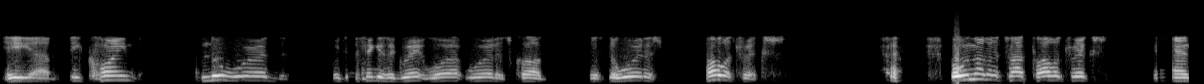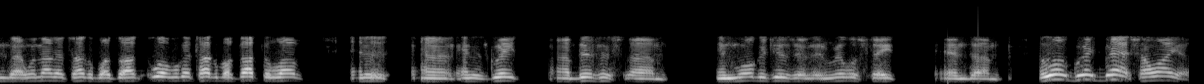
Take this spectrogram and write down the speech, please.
He uh, he coined a new word, which I think is a great word. word. It's called it's, the word is politics. but we're not going to talk politics, and uh, we're not going to talk about doc. Well, we're going to talk about Doctor Love and his, uh, and his great uh, business um, in mortgages and in real estate. And um, hello, Greg Bass. How are you?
